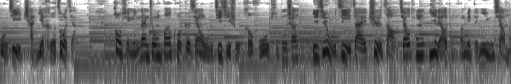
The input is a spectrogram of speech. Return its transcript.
五 G 产业合作奖。候选名单中包括各项五 G 技术和服务提供商，以及五 G 在制造、交通、医疗等方面的应用项目。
